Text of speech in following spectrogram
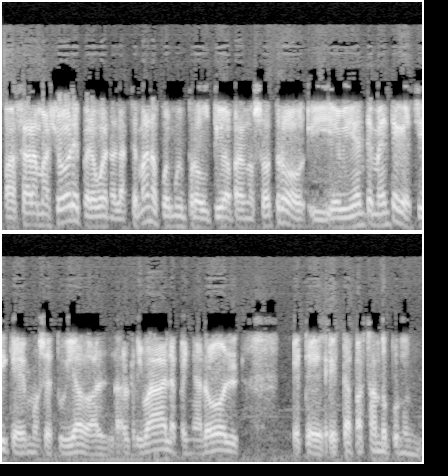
pasara mayores, pero bueno, la semana fue muy productiva para nosotros y evidentemente que sí que hemos estudiado al, al rival, a Peñarol, este, está pasando por un,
